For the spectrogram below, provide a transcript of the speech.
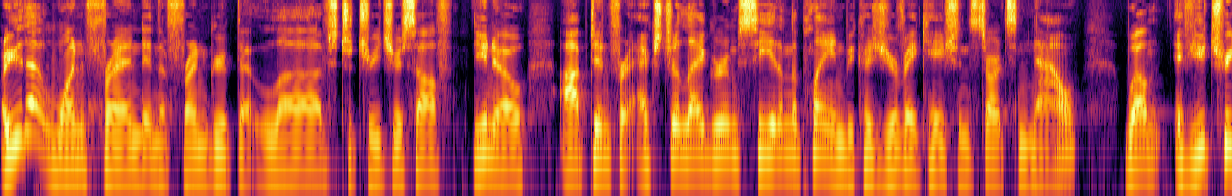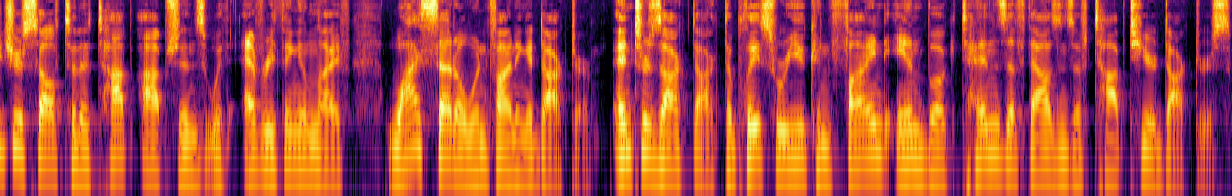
Are you that one friend in the friend group that loves to treat yourself? You know, opt in for extra legroom seat on the plane because your vacation starts now? Well, if you treat yourself to the top options with everything in life, why settle when finding a doctor? Enter ZocDoc, the place where you can find and book tens of thousands of top tier doctors.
